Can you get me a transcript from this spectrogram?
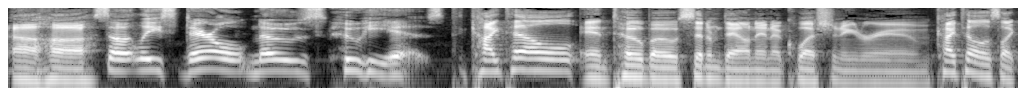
Uh huh. So at least Daryl knows who he is. Keitel and Tobo sit him down in a questioning room. Keitel is like,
